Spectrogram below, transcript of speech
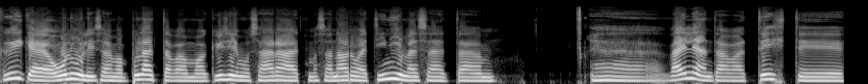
kõige olulisema, põletavama küsimuse ära, et ma saan aru, et inimesed ähm, äh, väljendavad tihti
